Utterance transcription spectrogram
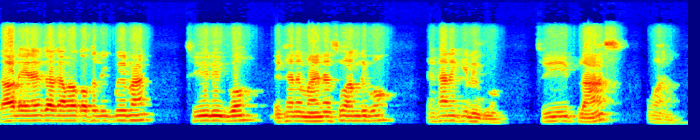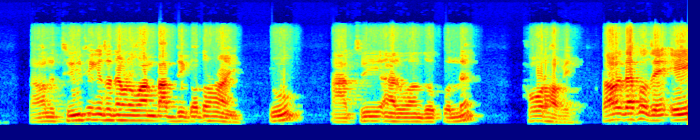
তাহলে এনের জায়গায় আমরা কত লিখব এবার? থ্রি লিখব। এখানে মাইনাস ওয়ান দিব এখানে কি লিখব? থ্রি প্লাস ওয়ান তাহলে থ্রি থেকে যদি আমরা ওয়ান বাদ দিই, কত হয়? টু আর থ্রি আর ওয়ান যোগ করলে ফোর হবে। তাহলে দেখো যে এই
